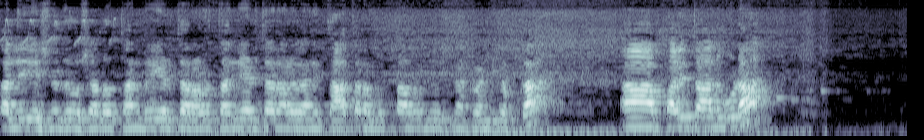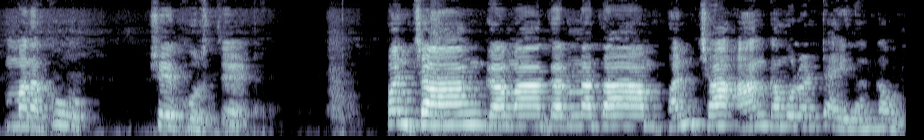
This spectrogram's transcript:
తల్లి చేసిన దోషాలు తండ్రి ఏడుతరాలు తల్లి ఏడుతరాలు కానీ తాతల ముత్తాతలు చేసినటువంటి యొక్క ఫలితాలు కూడా మనకు చేకూరుస్తాయట పంచాంగమాకర్ణతాం పంచ ఆంగములు అంటే ఐదు అంగములు.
